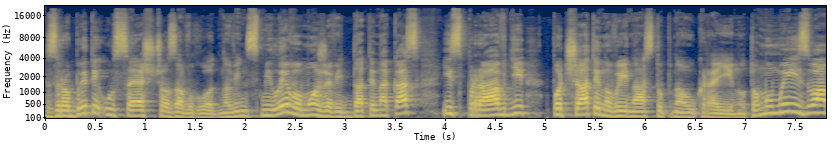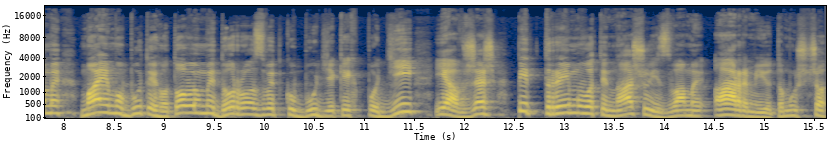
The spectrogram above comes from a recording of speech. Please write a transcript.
зробити усе, що завгодно. Він сміливо може віддати наказ і справді почати новий наступ на Україну. Тому ми із вами маємо бути готовими до розвитку будь-яких подій і а вже ж підтримувати нашу із вами армію, тому що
